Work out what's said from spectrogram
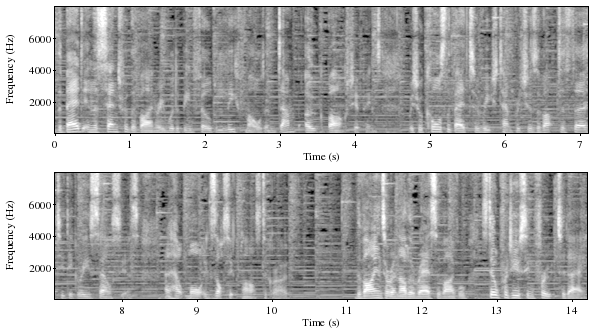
The bed in the centre of the vinery would have been filled with leaf mould and damp oak bark chippings, which would cause the bed to reach temperatures of up to 30 degrees Celsius and help more exotic plants to grow. The vines are another rare survival, still producing fruit today.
